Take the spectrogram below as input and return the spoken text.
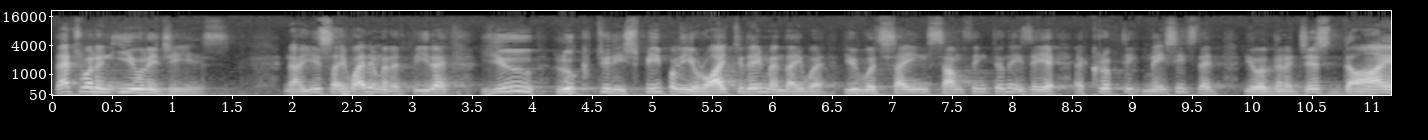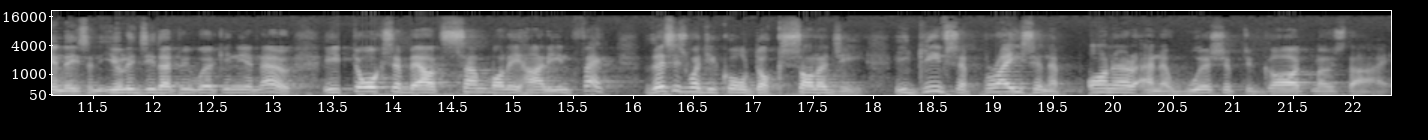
That's what an eulogy is. Now you say, wait a minute, Peter, you look to these people, you write to them, and they were you were saying something to them. Is there a, a cryptic message that you're going to just die and there's an eulogy that we work in here? No. He talks about somebody highly. In fact, this is what you call doxology. He gives a praise and an honor and a worship to God Most High.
